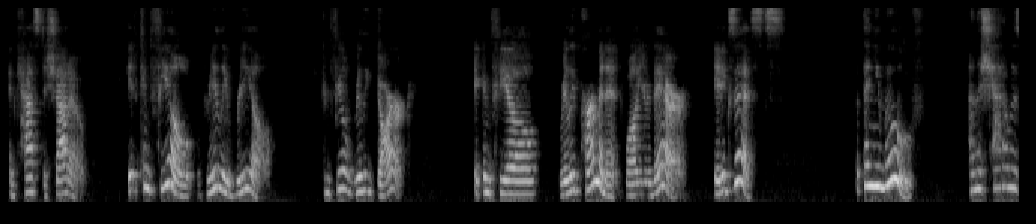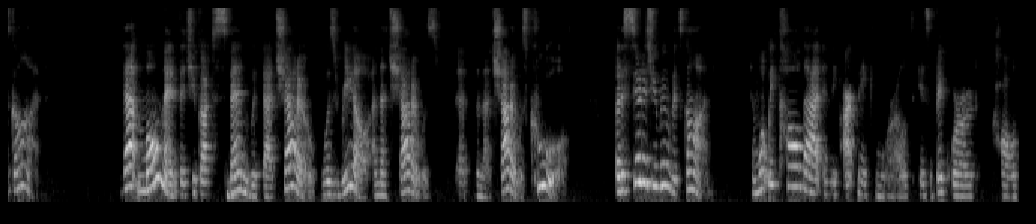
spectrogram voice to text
and cast a shadow, it can feel really real. It can feel really dark. It can feel really permanent while you're there. It exists. But then you move and the shadow is gone. That moment that you got to spend with that shadow was real and that shadow was eh, and that shadow was cool. But as soon as you move, it's gone. And what we call that in the art making world is a big word called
